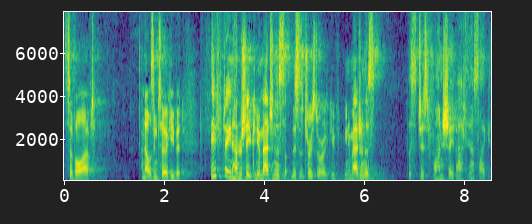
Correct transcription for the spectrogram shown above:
survived. And that was in Turkey. But 1,500 sheep. Can you imagine this? This is a true story. Can you, imagine this? This just one sheep. After that's like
